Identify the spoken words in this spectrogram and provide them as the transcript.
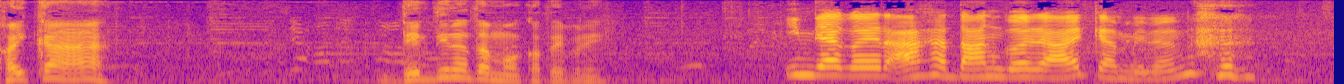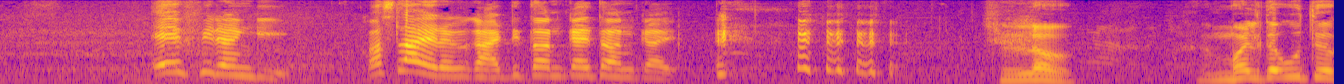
खै कहाँ? देख्दिनँ त म कतै पनि। इन्डिया गएर आँखा दान गरेर आयो क्या मिलन? ए फिरङ्गी कसलाई हेरेको घाँटी तन्काइ तन्काइ लौ मैले त ऊ त्यो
